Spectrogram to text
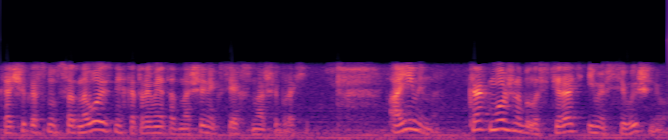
хочу коснуться одного из них, который имеет отношение к тексту нашей брахи. А именно, как можно было стирать имя Всевышнего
